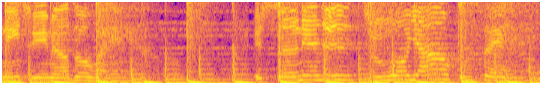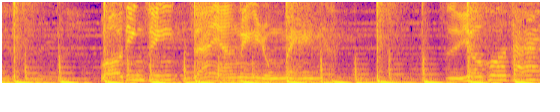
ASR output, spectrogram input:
你奇妙作为，一十年日主我要跟随，我定睛瞻仰你荣美，自由活在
